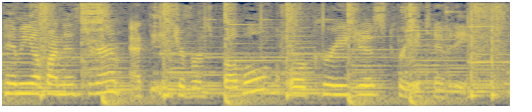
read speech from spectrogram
Hit me up on Instagram at the Introverts Bubble or Courageous Creativity.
